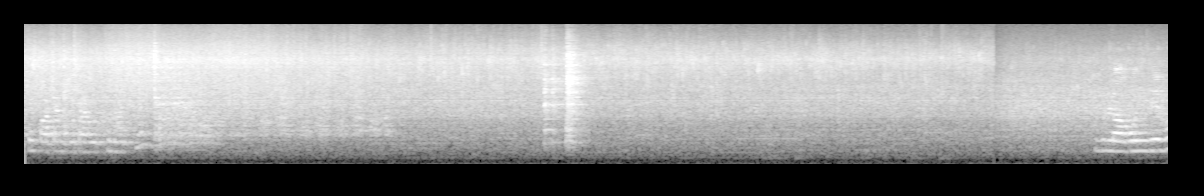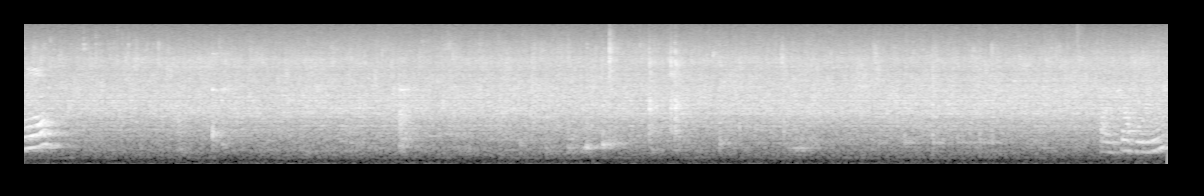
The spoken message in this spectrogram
তাতে কটা গোটা রসুন আছে? লবণ দেবো। হালকা হলুদ।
